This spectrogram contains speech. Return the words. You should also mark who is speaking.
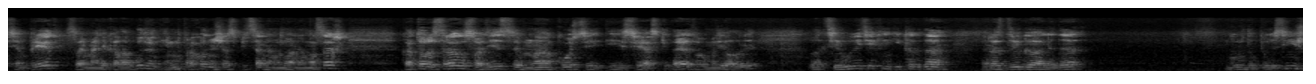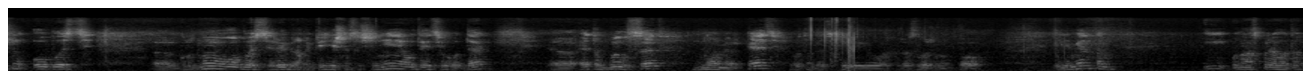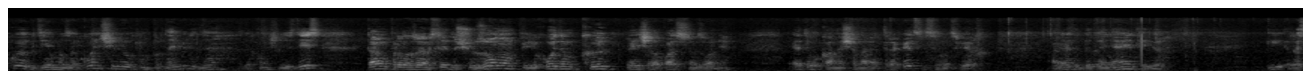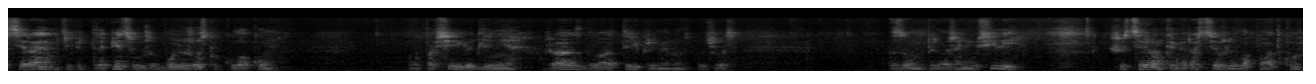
Speaker 1: Всем привет, с вами Олег Алабудвин, и мы проходим сейчас специальный мануальный массаж, который сразу с воздействием на кости и связки. До этого мы делали локтевые техники, когда раздвигали, да, грудопоясничную область, э, грудную область, реберно-поперечное сочленение, вот эти вот, да. Э, это был сет номер 5, вот на доске его разложено по элементам. И у нас правило такое, где мы закончили, вот мы продавили, да, закончили здесь. Там мы продолжаем следующую зону, переходим к плечо-лопаточной зоне. Эта рука начинает трапецию тянуть вверх, а эта догоняет ее. И растираем теперь трапецию уже более жестко кулаком. Вот по всей ее длине. Раз, два, три примерно получилось. Зона приложения усилий. Шестеренками растерли лопатку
